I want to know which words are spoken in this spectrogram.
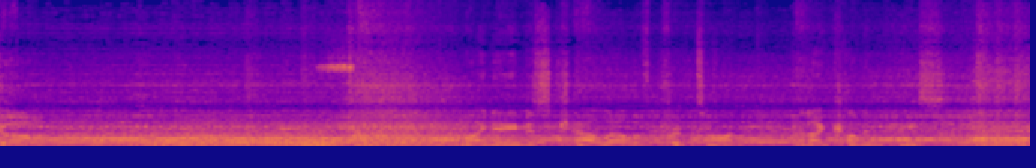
go. My name is Kal-El of Krypton, and I come in peace.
